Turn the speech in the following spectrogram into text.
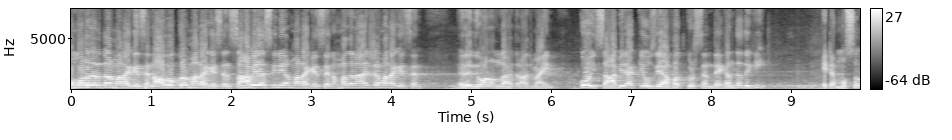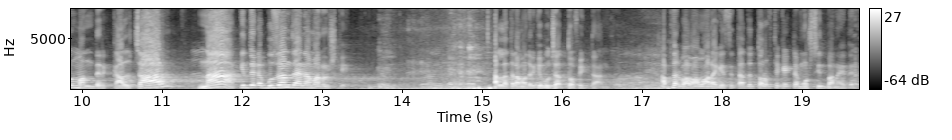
ওমর রাদিয়াল্লাহু মারা গেছেন, আবু বকর মারা গেছেন, সাহাবীরা সিনিয়র মারা গেছেন আম্মাজান আয়েশা মারা গেছেন, রিদওয়ানুল্লাহ তাআলা আজমাইন। কই, সাহাবীরা কেউ জিয়াফত করছেন? দেখেন তো দেখি। এটা মুসলমানদের কালচার না, কিন্তু এটা বুঝান যায় না মানুষকে। আল্লাহ তালা আমাদেরকে বুঝার তৌফিক দান করুন। আপনার বাবা মারা গেছে, তাদের তরফ থেকে একটা মসজিদ বানায় দেন।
